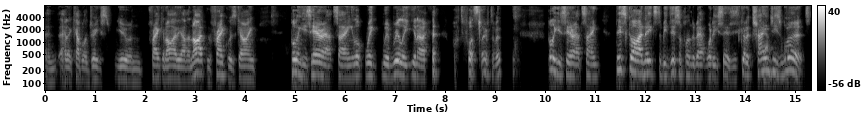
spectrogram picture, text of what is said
and had a couple of drinks, you and Frank and I, the other night. And Frank was going, pulling his hair out, saying, "Look, we, we're really, you know, what's, what's left of it." Pulling his hair out, saying, "This guy needs to be disciplined about what he says. He's got to change yeah. his words."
